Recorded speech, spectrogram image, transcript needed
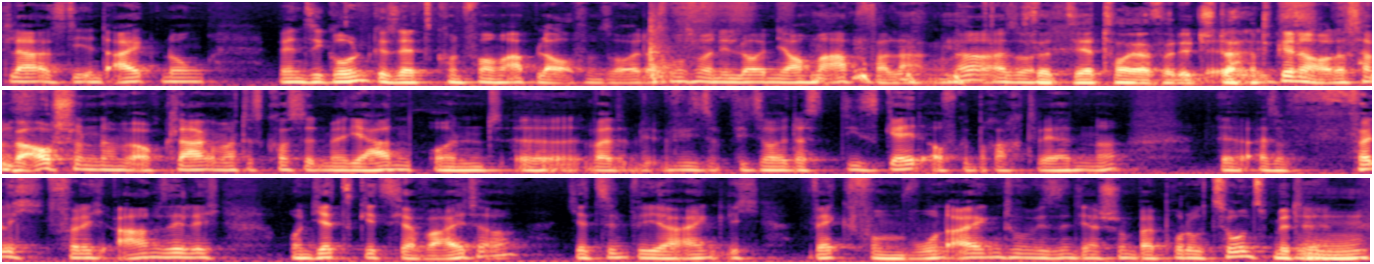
klar ist die Enteignung, wenn sie grundgesetzkonform ablaufen soll. Das muss man den Leuten ja auch mal abverlangen. Ne? Also, Das wird sehr teuer für den Staat. Äh, genau, das haben wir auch schon, haben wir auch klar gemacht, das kostet Milliarden. Und äh, wie, wie soll das, dieses Geld aufgebracht werden? Ne? Äh, also völlig, völlig armselig. Und jetzt geht es ja weiter. Jetzt sind wir ja eigentlich weg vom Wohneigentum. Wir sind ja schon bei Produktionsmitteln. Mhm.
